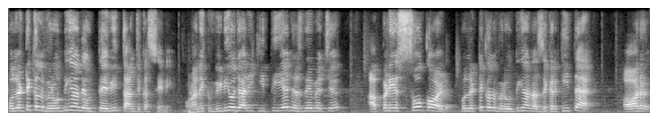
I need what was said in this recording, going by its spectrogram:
ਪੋਲਿਟੀਕਲ ਵਿਰੋਧੀਆਂ ਦੇ ਉੱਤੇ ਵੀ ਤੰਜ ਕੱਸੇ ਨੇ। ਉਹਨਾਂ ਨੇ ਇੱਕ ਵੀਡੀਓ ਜਾਰੀ ਕੀਤੀ ਹੈ, ਜਿਸ ਦੇ ਵਿੱਚ ਆਪਣੇ ਸੋ ਕਾਲਡ ਪੋਲਿਟੀਕਲ ਵਿਰੋਧੀਆਂ ਦਾ ਜ਼ਿਕਰ ਕੀਤਾ ਹੈ ਔਰ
